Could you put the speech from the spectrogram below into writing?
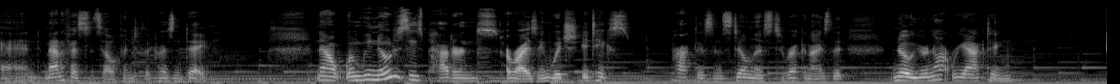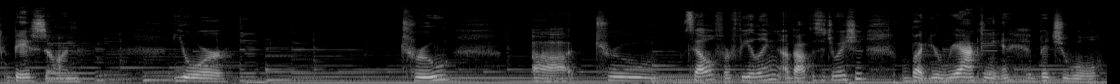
and manifest itself into the present day. Now, when we notice these patterns arising, which it takes practice and stillness to recognize that no, you're not reacting based on your true uh, true self or feeling about the situation, but you're reacting in a habitual,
